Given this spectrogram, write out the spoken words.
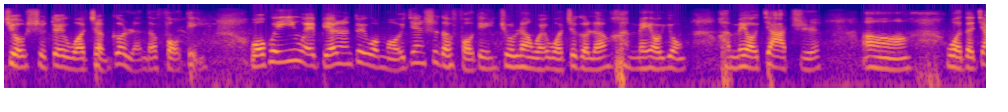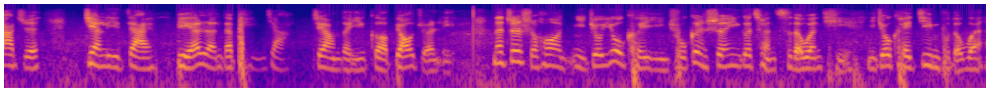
就是对我整个人的否定。我会因为别人对我某一件事的否定，就认为我这个人很没有用，很没有价值。嗯，我的价值建立在别人的评价这样的一个标准里。那这时候你就又可以引出更深一个层次的问题，你就可以进一步的问：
